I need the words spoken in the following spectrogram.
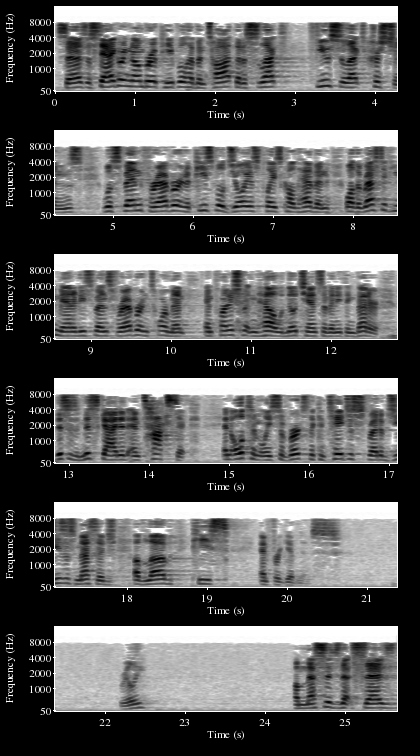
says a staggering number of people have been taught that a select few select Christians will spend forever in a peaceful, joyous place called heaven, while the rest of humanity spends forever in torment and punishment in hell with no chance of anything better. This is misguided and toxic and ultimately subverts the contagious spread of Jesus' message of love, peace, and forgiveness. Really? A message that says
